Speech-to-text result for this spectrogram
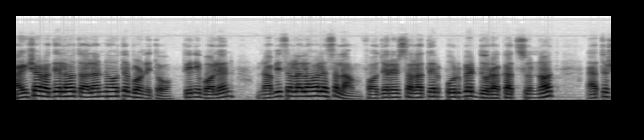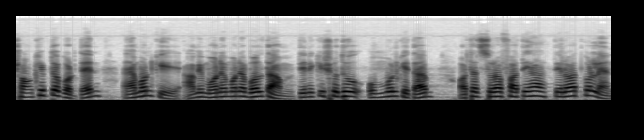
আইসা রদিল্লাহ তাল্লাহ্ন হতে বর্ণিত। তিনি বলেন, নবী সাল্লাহ সাল্লাম ফজরের সালাতের পূর্বের দুরাকাত সুন্নত এত সংক্ষিপ্ত করতেন, এমনকি আমি মনে মনে বলতাম, তিনি কি শুধু উম্মুল কিতাব, অর্থাৎ সুরা ফাতিহা তেলাওয়াত করলেন?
